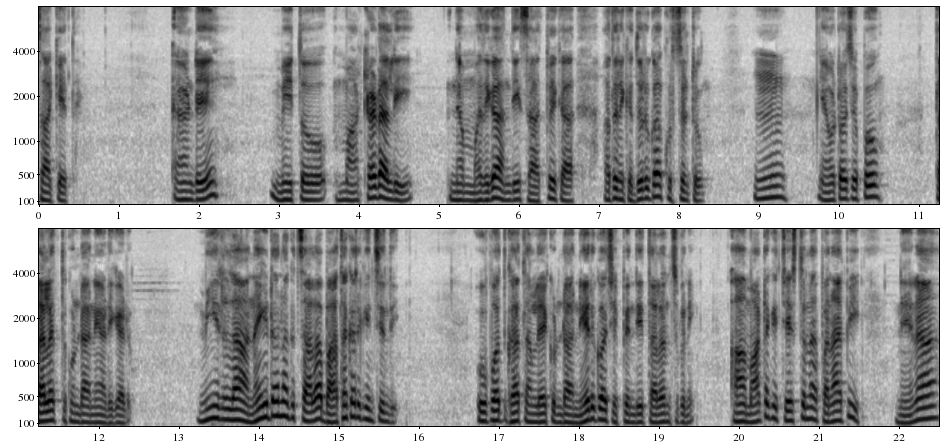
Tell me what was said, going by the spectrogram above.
సాకేత్. ఏమండి మీతో మాట్లాడాలి నెమ్మదిగా అంది సాత్విక. అతనికి ఎదురుగా కూర్చుంటూ ఏమిటో చెప్పు తలెత్తకుండానే అడిగాడు. మీరిలా అనేయడం నాకు చాలా బాధ కలిగించింది. ఉపోద్ఘాతం లేకుండా నేరుగా చెప్పింది తలంచుకుని. ఆ మాటకి చేస్తున్న పనాపి నేనా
